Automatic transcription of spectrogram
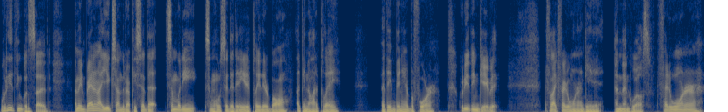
What do you think was said? I mean, Brandon Aiyuk summed it up. He said that somebody, someone who said that they needed to play their ball, like they know how to play, that they've been here before. Who do you think gave it? I feel like Fred Warner gave it. And then who else? Fred Warner,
